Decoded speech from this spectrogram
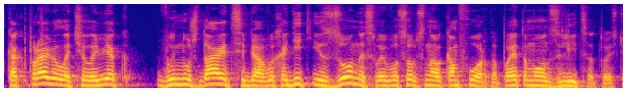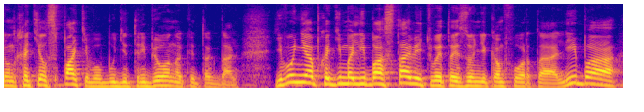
как правило, человек вынуждает себя выходить из зоны своего собственного комфорта, поэтому он злится. То есть он хотел спать, его будет ребенок и так далее. Его необходимо либо оставить в этой зоне комфорта, либо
